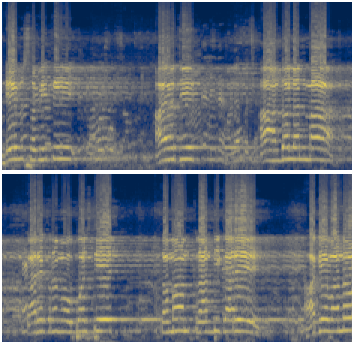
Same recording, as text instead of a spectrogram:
ડેમ સમિતિ આયોજિત આ આંદોલનમાં કાર્યક્રમમાં ઉપસ્થિત તમામ ક્રાંતિકારી આગેવાનો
